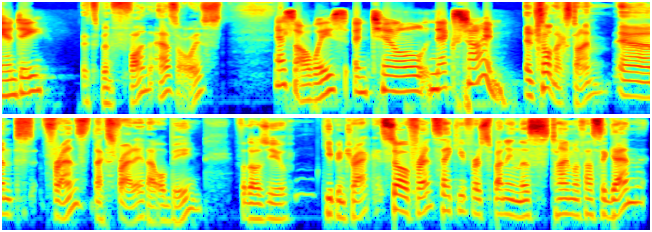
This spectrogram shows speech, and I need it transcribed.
Andy. It's been fun as always. As always, until next time. Until next time. And friends, next Friday, that will be for those of you keeping track. So, friends, thank you for spending this time with us again.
